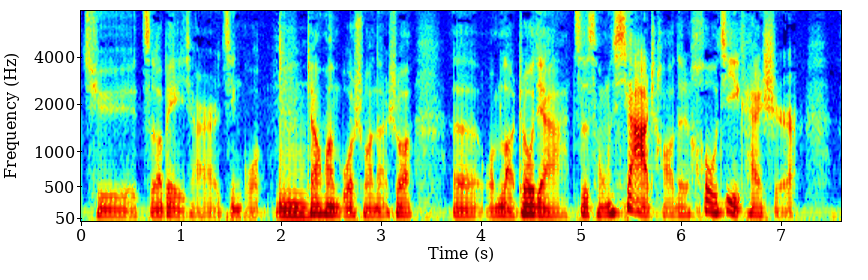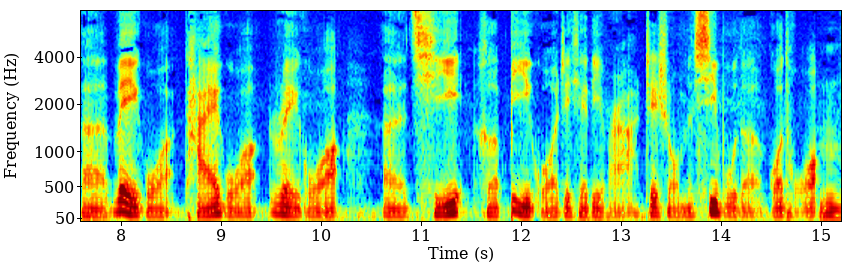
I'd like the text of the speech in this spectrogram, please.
去责备一下晋国。嗯，詹桓伯说呢，说呃，我们老周家自从夏朝的后继开始，呃，魏国、台国、芮国、呃，齐和毕国这些地方啊，这是我们西部的国土。嗯，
